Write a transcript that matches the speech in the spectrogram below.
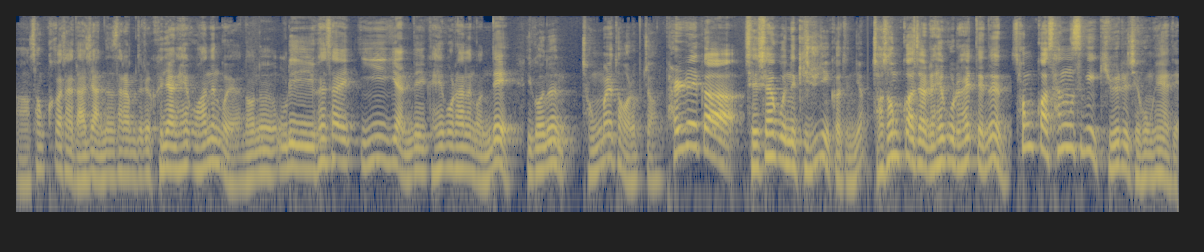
어, 성과가 잘 나지 않는 사람들을 그냥 해고하는 거예요. 너는 우리 회사에 이익이 안 되니까 해고를 하는 건데 이거는 정말 더 어렵죠. 판례가 제시하고 있는 기준이 있거든요. 저성과자를 해고를 할 때는 성과 상승의 기회를 제공해야 돼요.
